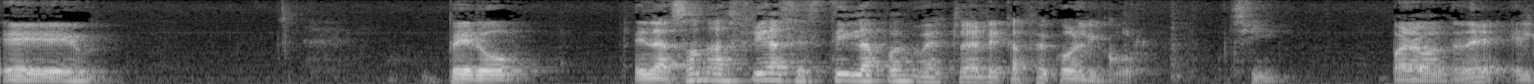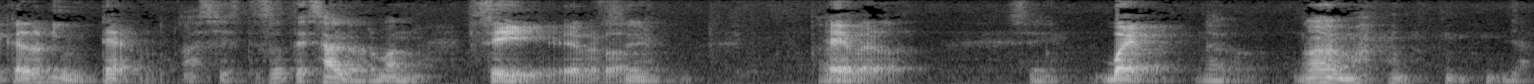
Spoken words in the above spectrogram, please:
Eh, pero en las zonas frías se estila pues mezclar el café con licor. Sí. Para mantener el calor interno. Así es, eso te salva, hermano. Sí, es verdad. Sí. Es verdad. Sí. Bueno, No, no, ya.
